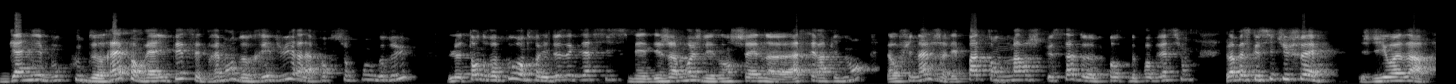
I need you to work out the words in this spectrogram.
gagner beaucoup de reps, en réalité, c'est vraiment de réduire à la portion congrue le temps de repos entre les deux exercices. Mais déjà, moi, je les enchaîne euh, assez rapidement. Là, au final, j'avais pas tant de marge que ça de, de progression. Tu vois, parce que si tu fais je dis au hasard,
